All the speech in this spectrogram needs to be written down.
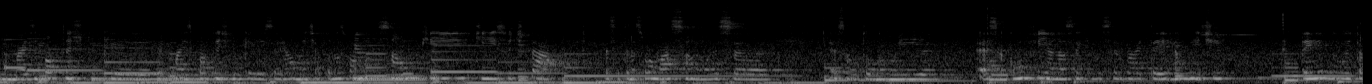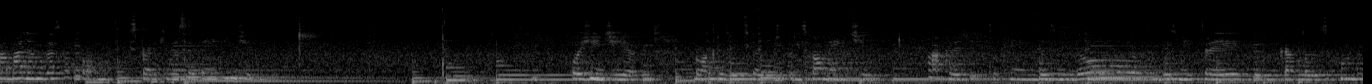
E mais importante do que, mais importante do que isso é realmente a transformação que, que isso te dá. Essa transformação, essa, essa autonomia, essa confiança que você vai ter realmente tendo e trabalhando dessa forma. Espero que você tenha entendido. Hoje em dia, eu acredito que ali, principalmente, acredito que em 2012, 2013, 2014, quando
